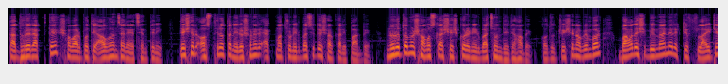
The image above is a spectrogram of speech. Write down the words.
তা ধরে রাখতে সবার প্রতি আহ্বান জানিয়েছেন তিনি। দেশের অস্থিরতা নিরসনের একমাত্র নির্বাচিত সরকারই পারবে। ন্যূনতম সংস্কার শেষ করে নির্বাচন দিতে হবে। গত ত্রিশে নভেম্বর বাংলাদেশ বিমানের একটি ফ্লাইটে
